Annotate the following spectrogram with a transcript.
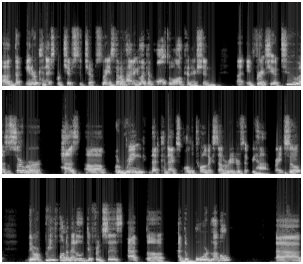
uh, the interconnects for chips to chips. So instead of having like an all-to-all connection, uh, Inferentia 2 as a server has uh, a ring that connects all the 12 accelerators that we have, right? So there were pretty fundamental differences at the at the board level uh,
